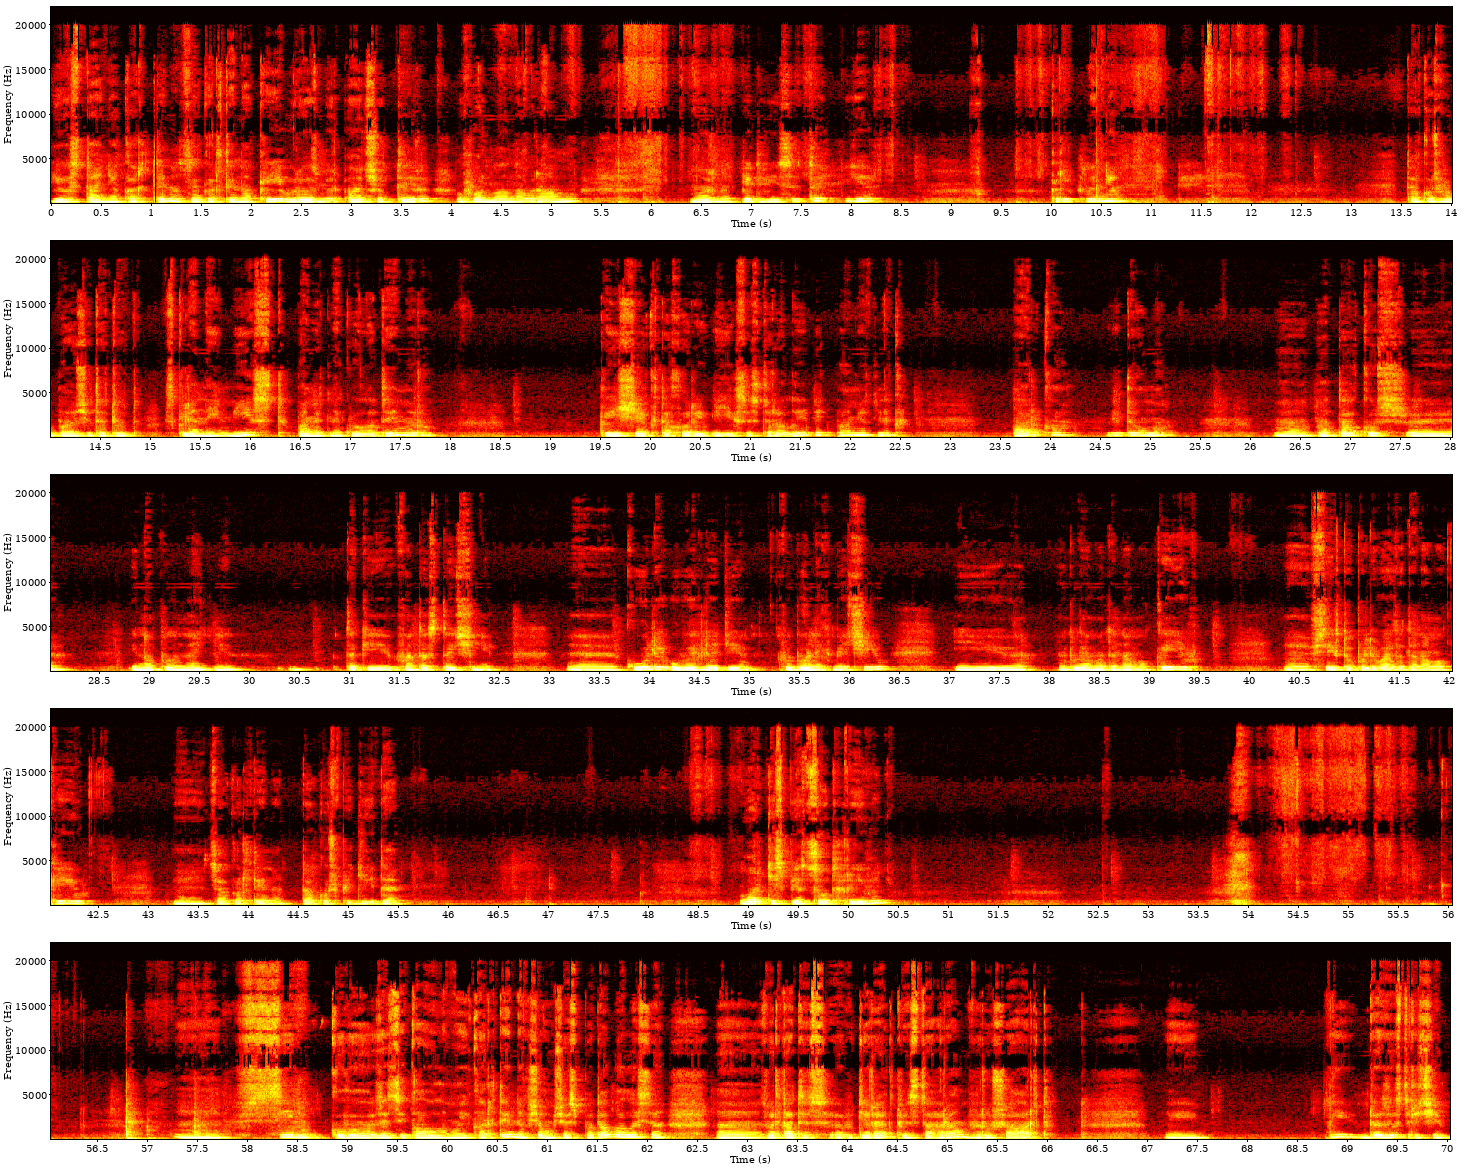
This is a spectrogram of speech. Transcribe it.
І остання картина це картина Київ, розмір А4, оформлена в раму. Можна підвісити є кріплення. Також ви бачите тут скляний міст, пам'ятник Володимиру, Кийщек та хорив і їх сестра Либідь пам'ятник, арка відома, е, а також е, інопланетні такі фантастичні е, кулі у вигляді футбольних м'ячів і емблема Динамо Київ. Всі, хто боліває за Динамо Київ, ця картина також підійде. Вартість 500 гривень. Е, Всім, кого зацікавили мої картини, якщо вам щось сподобалося, е, звертайтесь в Директ, в Інстаграм, в Руша Арт. І, і до зустрічі!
